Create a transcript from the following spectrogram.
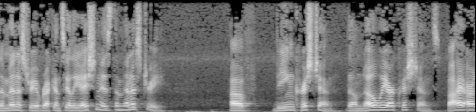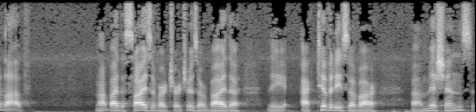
The ministry of reconciliation is the ministry of being Christian. They'll know we are Christians by our love, not by the size of our churches or by the, the activities of our uh, missions.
